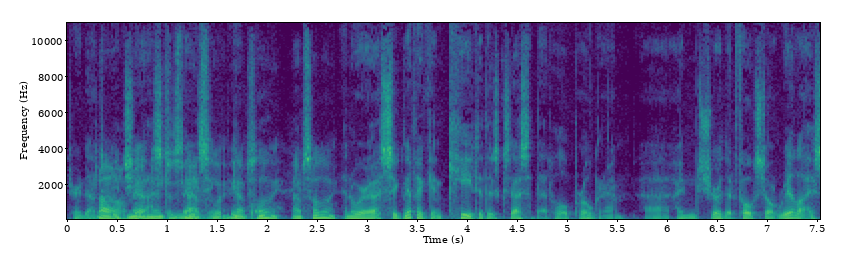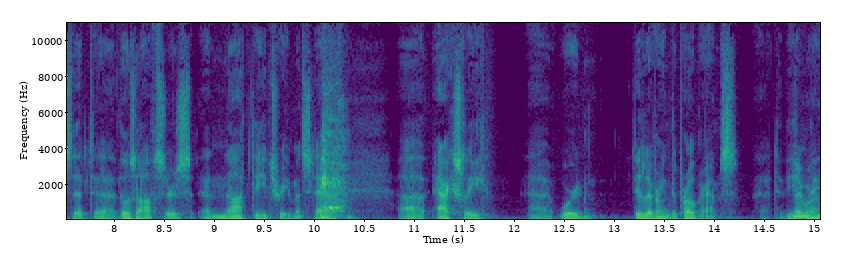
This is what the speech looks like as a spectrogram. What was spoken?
turned out to oh be man, just amazing absolutely, people. absolutely, absolutely. And were a significant key to the success of that whole program. Uh, I'm sure that folks don't realize that uh, those officers and not the treatment staff uh, actually uh, were delivering the programs uh, to the They were.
